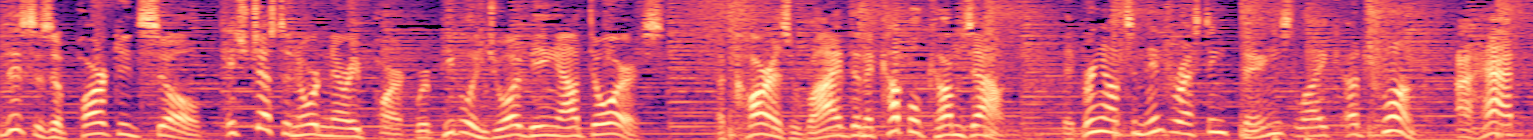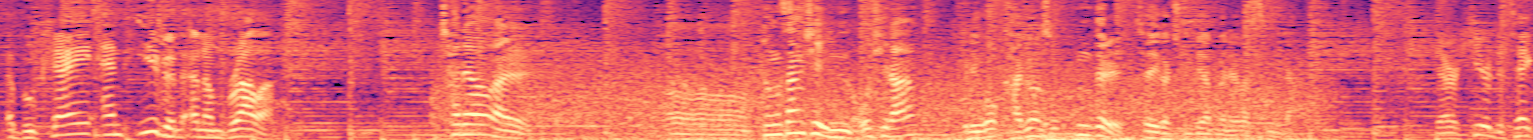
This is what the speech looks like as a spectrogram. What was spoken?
This is a park in Seoul. It's just an ordinary park where people enjoy being outdoors. A car has arrived and a couple comes out. They bring out some interesting things like a trunk, a hat, a bouquet, and even an umbrella. 촬영할 어, 평상시에 입는 옷이랑 그리고 가벼운 소품들 저희가 준비 한번 해봤습니다. They're here to take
